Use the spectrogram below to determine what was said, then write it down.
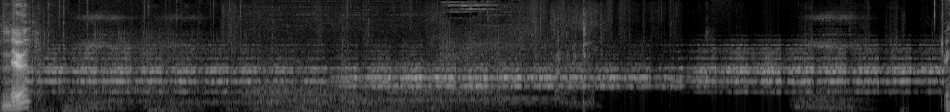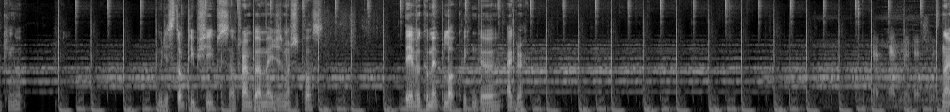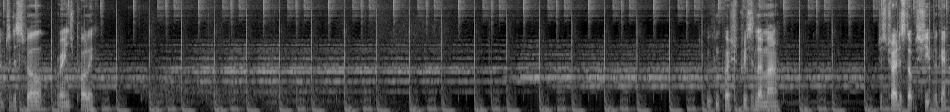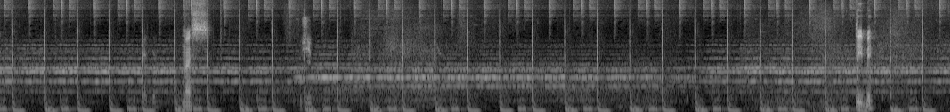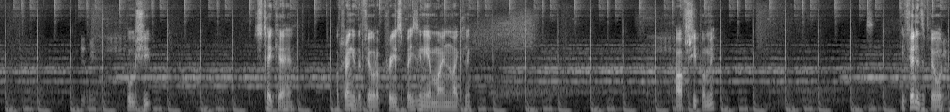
Mirror. Drinking up. We just stop deep sheeps. I'll try and burn mage as much as possible. If they ever commit block, we can go aggro. Snipe to dispel. Range poly. We can push. Priest is low mana. Just try to stop the sheep, okay? Okay. Nice. It. Deep me. Excuse me. Full sheep. Just take care here. I'll try and get the fiend off priest, but he's gonna get mine likely. Half sheep on me. He fit into field.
